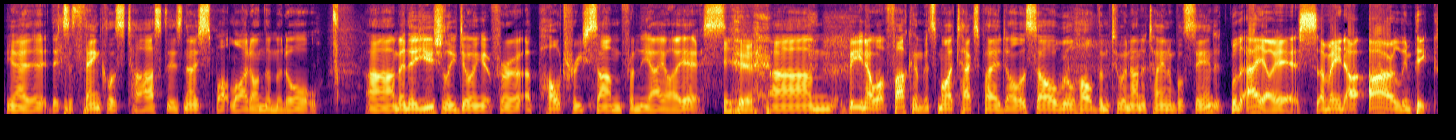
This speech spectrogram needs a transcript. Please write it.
You know, it's a thankless task. There's no spotlight on them at all. Um, and they're usually doing it for a, paltry sum from the AIS. Yeah. Um, but you know what? Fuck them. It's my taxpayer dollars, so I will hold them to an unattainable standard. well, the AIS, I mean, our, our Olympic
